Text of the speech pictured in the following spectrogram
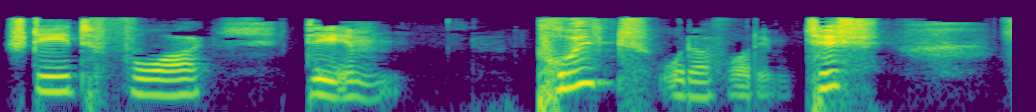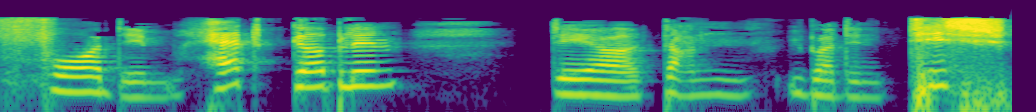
steht vor dem Pult oder vor dem Tisch, vor dem Head Goblin, der dann über den Tisch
